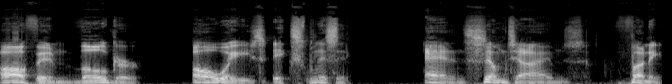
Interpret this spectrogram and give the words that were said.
often vulgar, always explicit, and sometimes funny.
